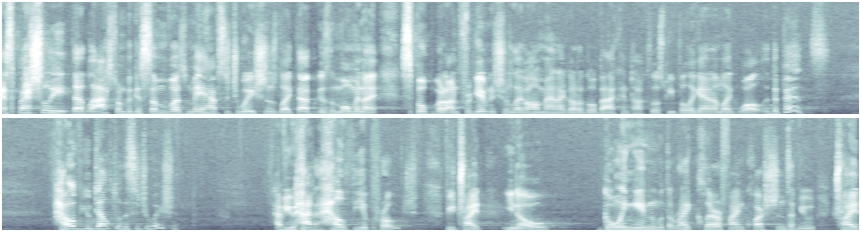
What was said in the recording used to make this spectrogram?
Especially that last one, because some of us may have situations like that. Because the moment I spoke about unforgiveness, you're like, oh man, I got to go back and talk to those people again. I'm like, well, it depends. How have you dealt with the situation? Have you had a healthy approach? Have you tried, you know, going in with the right clarifying questions? Have you tried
